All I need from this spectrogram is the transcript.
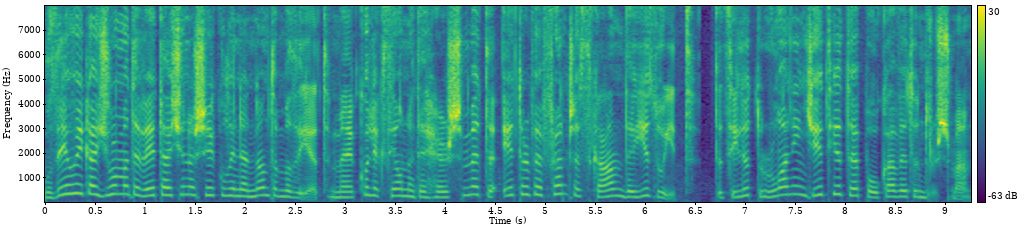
Muzeu i ka gjurmët e veta që në shekullin e nëntëmbëdhjetë, me koleksionet e hershme të etërve françeskanë dhe jezuitë, të cilët ruanin gjetje të epokave të ndryshme.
